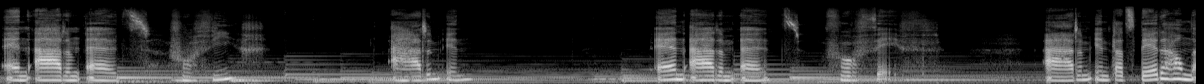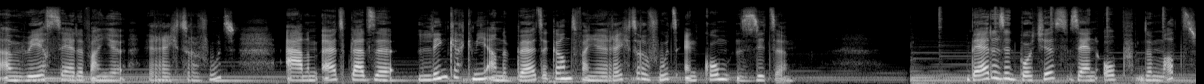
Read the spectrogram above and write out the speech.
En adem uit voor 4. Adem in. En adem uit voor 5. Adem in, plaats beide handen aan weerszijden van je rechtervoet. Adem uit, plaats de linkerknie aan de buitenkant van je rechtervoet en kom zitten. Beide zitbotjes zijn op de mat.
